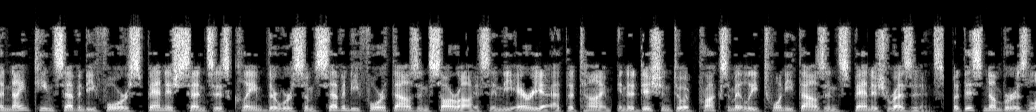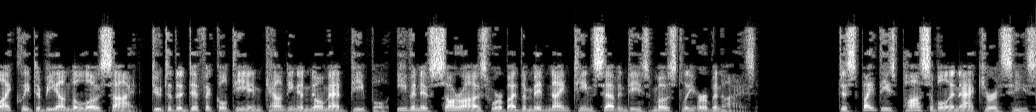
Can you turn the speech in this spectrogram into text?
a 1974 Spanish census claimed there were some 74,000 Sahrawis in the area at the time in addition to approximately 20,000 Spanish residents, but this number is likely to be on the low side, due to the difficulty in counting a nomad people, even if Sahrawis were by the mid-1970s mostly urbanized. Despite these possible inaccuracies,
